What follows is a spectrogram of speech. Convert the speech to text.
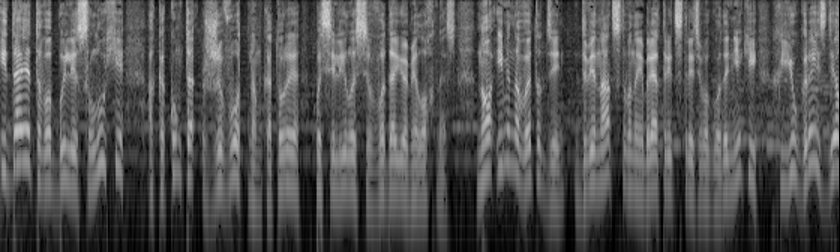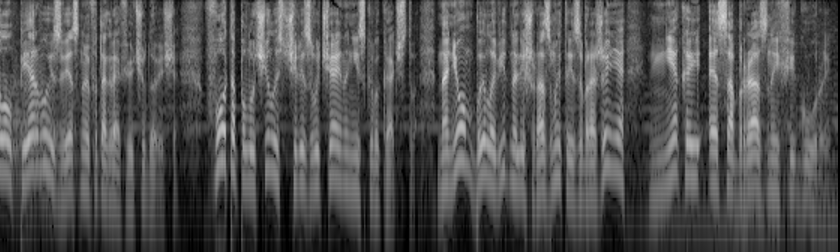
И до этого были слухи о каком-то животном, которое поселилось в водоеме Лохнес. Но именно в этот день, 12 ноября 1933 года, некий Хью Грей сделал первую известную фотографию чудовища. Фото получилось чрезвычайно низкого качества. На нем было видно лишь размытое изображение некой S-образной фигуры –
